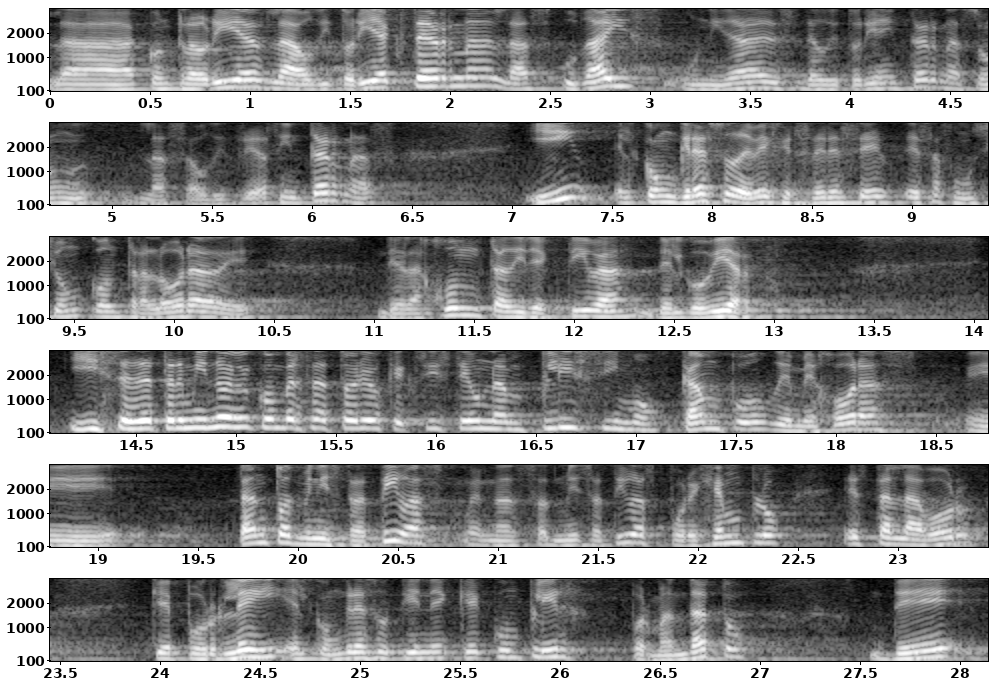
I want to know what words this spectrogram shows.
La Contraloría es la auditoría externa, las UDAIs, unidades de auditoría interna, son las auditorías internas, y el Congreso debe ejercer esa función contralora de, la junta directiva del gobierno. Y se determinó en el conversatorio que existe un amplísimo campo de mejoras, eh, tanto administrativas, en administrativas, por ejemplo, esta labor que por ley el Congreso tiene que cumplir por mandato de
